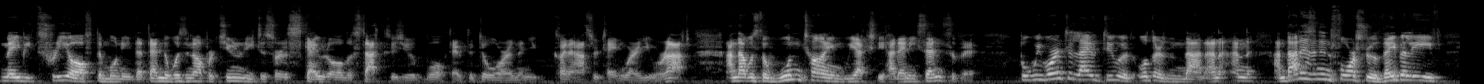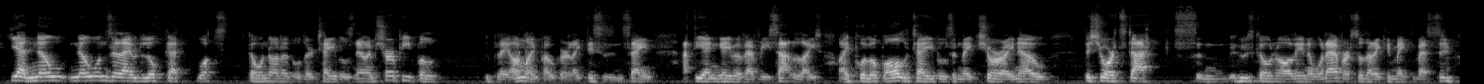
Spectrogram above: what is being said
maybe three off the money that then there was an opportunity to sort of scout all the stacks as you walked out the door and then you could kind of ascertain where you were at. And that was the one time we actually had any sense of it. But we weren't allowed to do it other than that. And and and that is an enforced rule. They believe, yeah, no no one's allowed look at what's going on at other tables. Now I'm sure people who play online poker like this is insane. At the end game of every satellite, I pull up all the tables and make sure I know the short stacks and who's going all in and whatever so that I can make the best decision.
